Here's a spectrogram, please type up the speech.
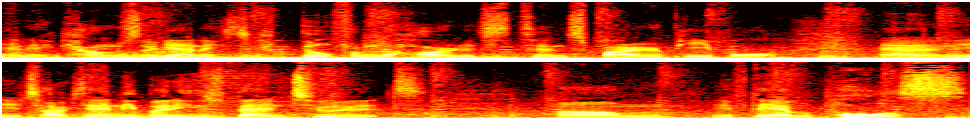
and it comes, again, it's built from the heart. It's to inspire people. And you talk to anybody who's been to it, um, if they have a pulse,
